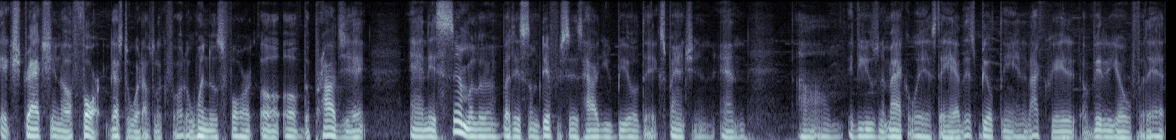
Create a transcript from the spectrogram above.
extraction or fork. That's the word I was looking for. The Windows fork of, of the project, and it's similar, but there's some differences how you build the expansion. And um, if you're using the Mac OS, they have this built in, and I created a video for that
